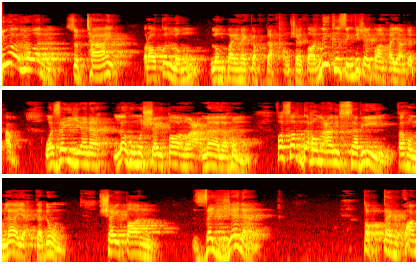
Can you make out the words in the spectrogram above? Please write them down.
ยั่วยวนสุดท้าย เราก็หลงลงไปในกับดักของชัยตอน นี่คือสิ่งที่ชัยตอนพยายามจะทำวะซยนะละหุมุชัยตอนวะอามาละหุมฟะซับดะหุมอานิสซาบีลฟะหุมลายะตดูนชัยตอนซยนะตกแต่งความ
